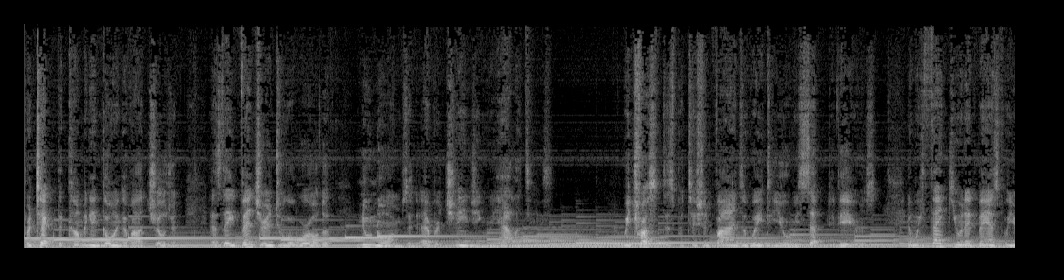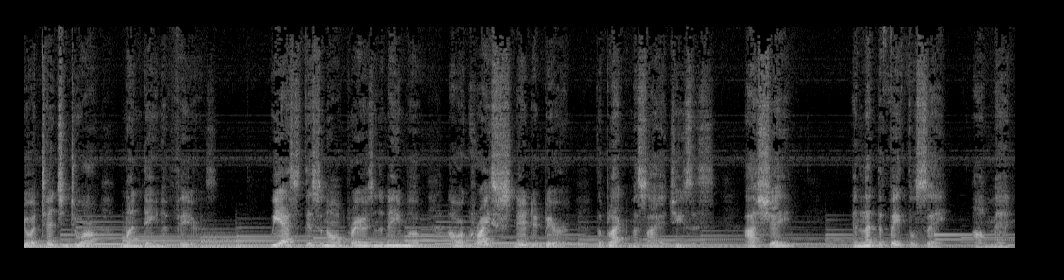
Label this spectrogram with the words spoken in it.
Protect the coming and going of our children as they venture into a world of new norms and ever changing realities. We trust this petition finds a way to your receptive ears, and we thank you in advance for your attention to our mundane affairs. We ask this in all prayers in the name of our Christ standard bearer, the Black Messiah Jesus. Ashe, and let the faithful say, Amen.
